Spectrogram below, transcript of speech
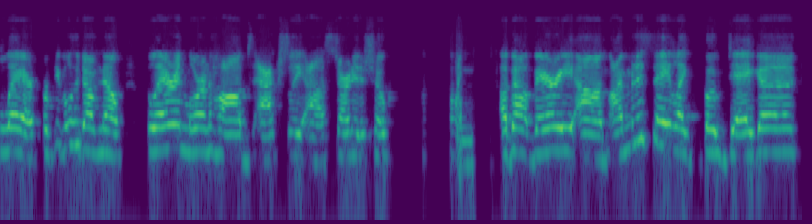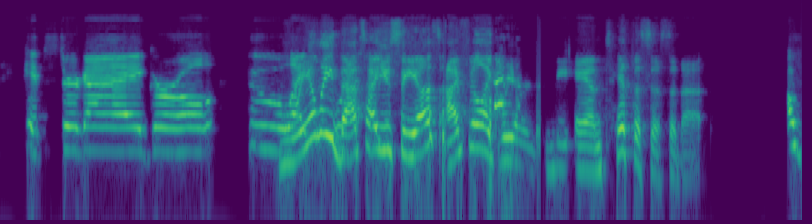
Blair. For people who don't know, Blair and Lauren Hobbs actually uh, started a show about very um I'm gonna say like bodega hipster guy girl who like really? That's how you see us? I feel like we are the antithesis of that. Oh,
